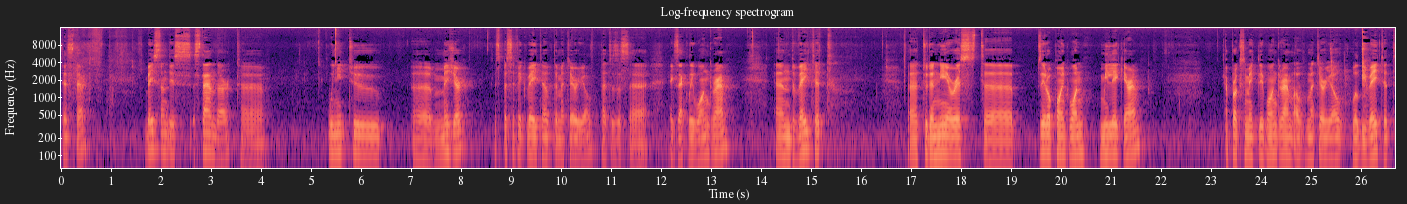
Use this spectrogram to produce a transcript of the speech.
tester based on this standard, uh, we need to uh, measure a specific weight of the material, that is uh, exactly one gram, and weight it uh, to the nearest uh, 0.1 milligram. Approximately one gram of material will be weighted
